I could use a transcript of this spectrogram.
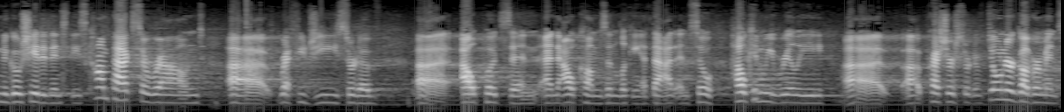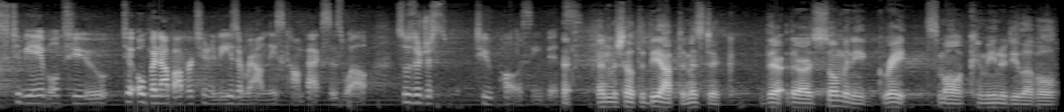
negotiated into these compacts around uh, refugee sort of uh, outputs and, and, outcomes and looking at that. And so how can we really uh, uh, pressure sort of donor governments to be able to, to open up opportunities around these compacts as well? So those are just two policy bits. And Michelle, to be optimistic, there, there are so many great small community level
